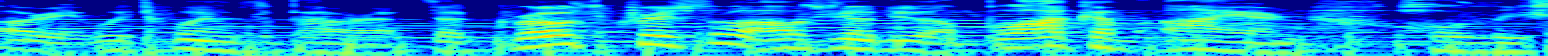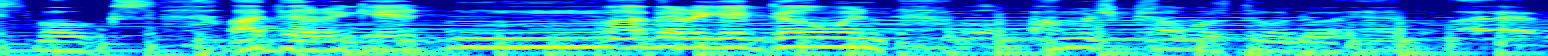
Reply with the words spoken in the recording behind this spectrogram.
All right, which one's the power-up? The growth crystal. I was gonna do a block of iron. Holy smokes! I better get. Mm, I better get going. Oh, how much cobblestone do I have? I have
